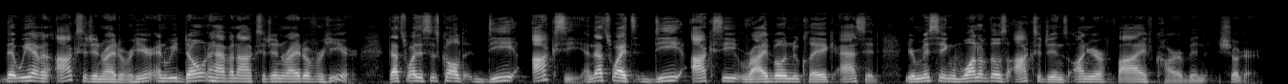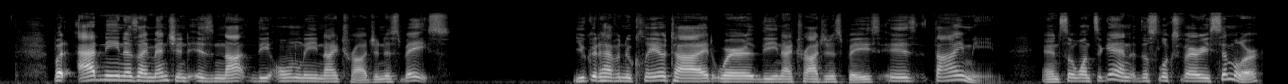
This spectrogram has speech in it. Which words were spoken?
that we have an oxygen right over here and we don't have an oxygen right over here. That's why this is called deoxy, and that's why it's deoxyribonucleic acid. You're missing one of those oxygens on your 5-carbon sugar. But adenine, as I mentioned, is not the only nitrogenous base. You could have a nucleotide where the nitrogenous base is thymine. And so once again, this looks very similar,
